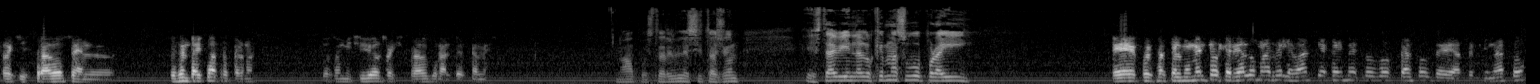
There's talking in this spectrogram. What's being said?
registrados en, 64, perdón, los homicidios registrados durante este mes. No, pues terrible situación. Está bien, lo que más hubo por ahí? Eh, pues hasta el momento sería lo más relevante, Jaime, estos dos casos de asesinato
